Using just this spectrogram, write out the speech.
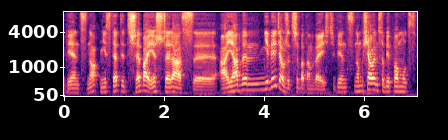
Więc no, niestety trzeba jeszcze raz, e, a ja bym nie wiedział, że trzeba tam wejść, więc no musiałem sobie pomóc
